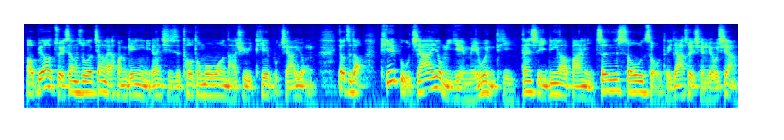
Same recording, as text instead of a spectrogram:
哦，不要嘴上说将来还给你，但其实偷偷摸摸拿去贴补家用。要知道，贴补家用也没问题，但是一定要把你征收走的压岁钱。流向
